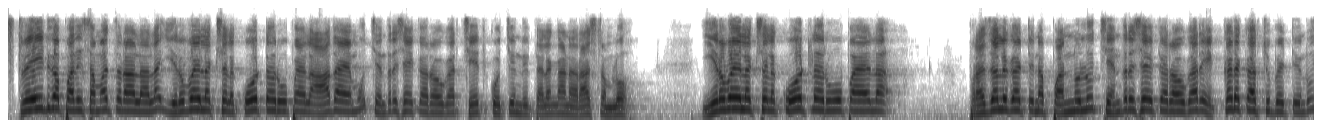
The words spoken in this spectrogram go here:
స్ట్రైట్గా పది సంవత్సరాల ఇరవై లక్షల కోట్ల రూపాయల ఆదాయము చంద్రశేఖరరావు గారి చేతికి వచ్చింది తెలంగాణ రాష్ట్రంలో. ఇరవై లక్షల కోట్ల రూపాయల ప్రజలు కట్టిన పన్నులు చంద్రశేఖరరావు గారు ఎక్కడ ఖర్చు పెట్టిండ్రు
